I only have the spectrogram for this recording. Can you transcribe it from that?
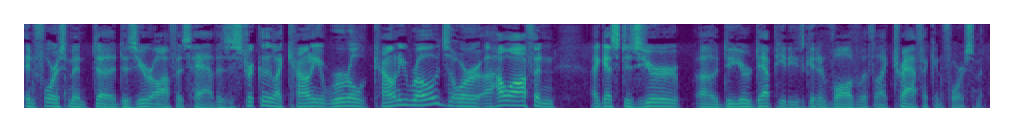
enforcement uh, does your office have? Is it strictly like county, rural county roads, or how often, I guess, does your uh, do your deputies get involved with like traffic enforcement?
